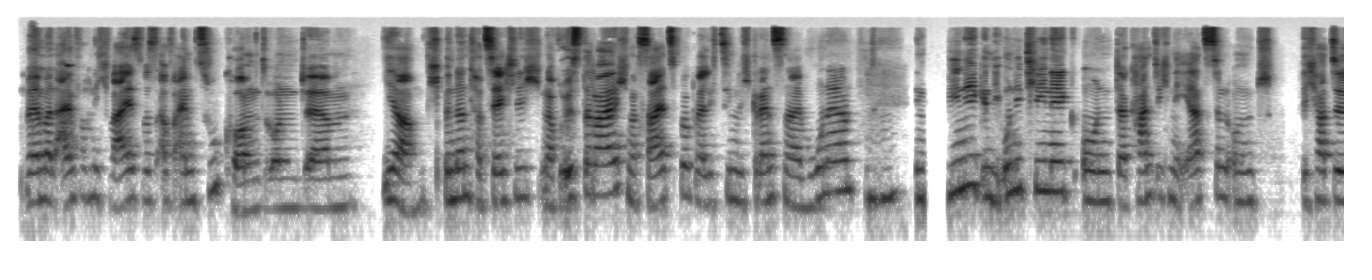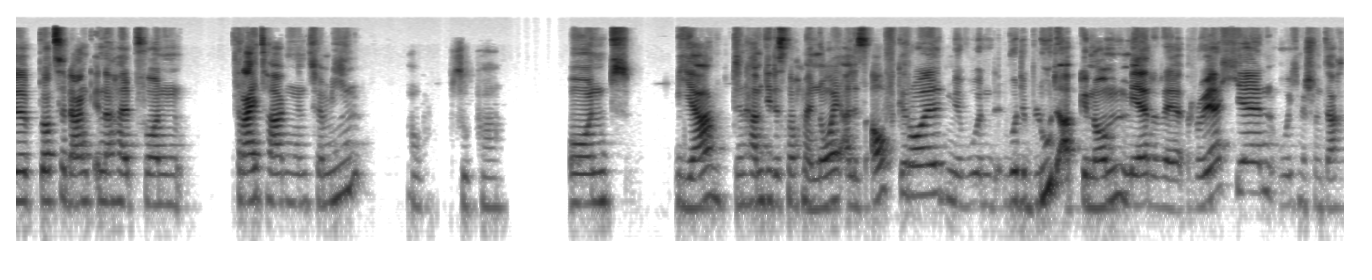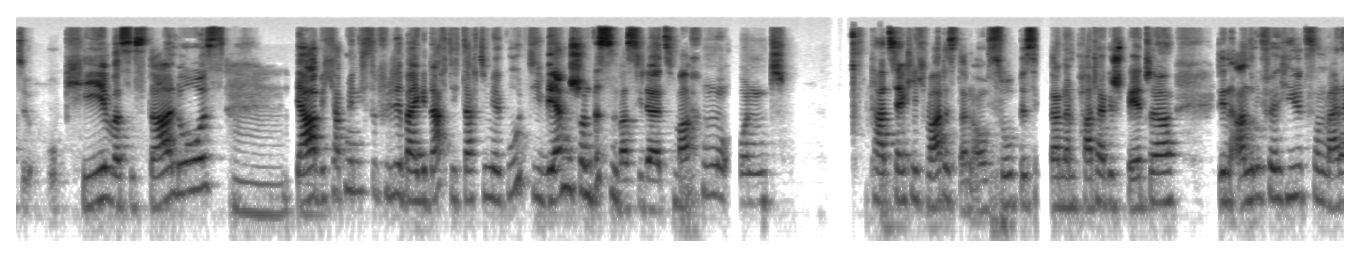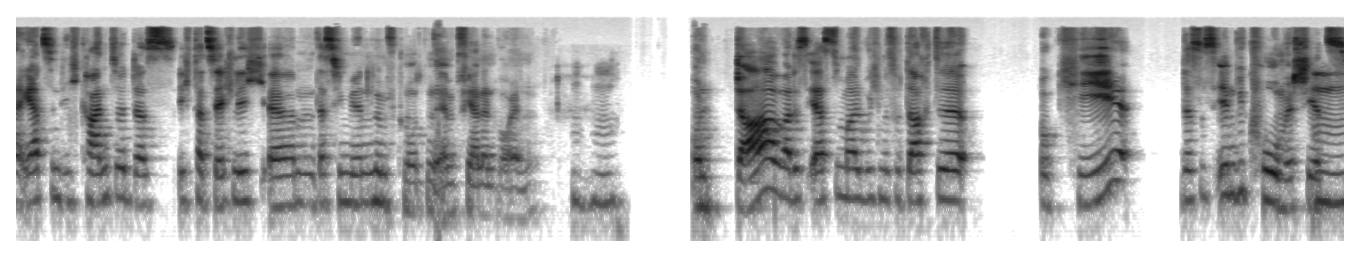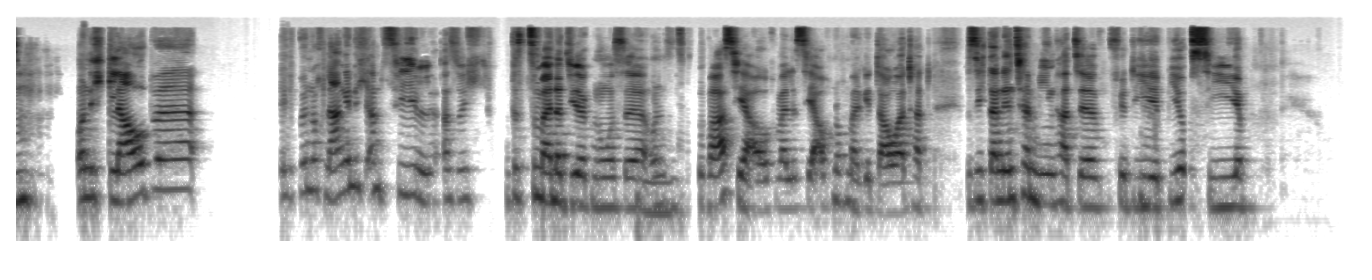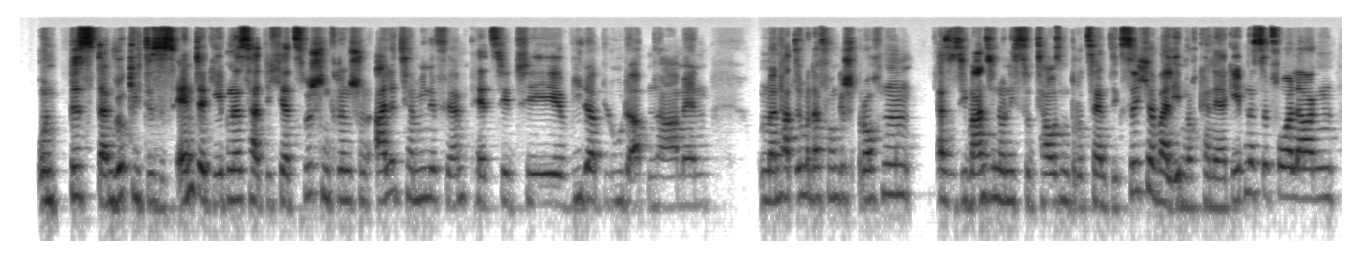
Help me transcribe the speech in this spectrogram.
wenn man einfach nicht weiß, was auf einem zukommt. Und ähm, ja, ich bin dann tatsächlich nach Österreich, nach Salzburg, weil ich ziemlich grenznahe wohne, mhm. in die Klinik, in die Uniklinik. Und da kannte ich eine Ärztin und ich hatte Gott sei Dank innerhalb von drei Tagen einen Termin. Oh, super. Und ja, dann haben die das nochmal neu alles aufgerollt. Mir wurden, wurde Blut abgenommen, mehrere Röhrchen, wo ich mir schon dachte, okay, was ist da los? Mhm. Ja, aber ich habe mir nicht so viel dabei gedacht. Ich dachte mir, gut, die werden schon wissen, was sie da jetzt machen. Und tatsächlich war das dann auch so, bis ich dann ein paar Tage später den Anruf erhielt von meiner Ärztin, die ich kannte, dass ich tatsächlich, ähm, dass sie mir einen Lymphknoten entfernen wollen. Mhm. Und da war das erste Mal, wo ich mir so dachte, okay, das ist irgendwie komisch jetzt. Mm. Und ich glaube, ich bin noch lange nicht am Ziel, also ich bis zu meiner Diagnose. Mm. Und so war es ja auch, weil es ja auch nochmal gedauert hat, bis ich dann den Termin hatte für die. Biopsie. Und bis dann wirklich dieses Endergebnis hatte ich ja zwischendrin schon alle Termine für ein PET-CT, wieder Blutabnahmen. Und man hat immer davon gesprochen, also sie waren sich noch nicht so tausendprozentig sicher, weil eben noch keine Ergebnisse vorlagen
